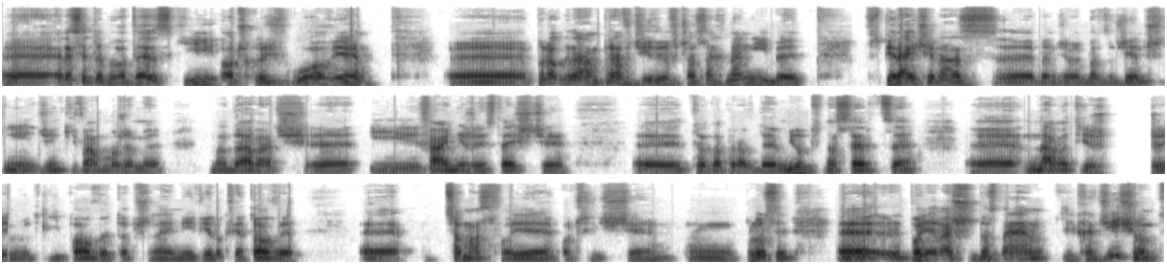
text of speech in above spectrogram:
E, reset Obywatelski, oczkość w głowie, e, program prawdziwy w czasach na niby. Wspierajcie nas, będziemy bardzo wdzięczni. Dzięki Wam możemy nadawać i fajnie, że jesteście. To naprawdę miód na serce, nawet jeżeli jeżeli klipowy, to przynajmniej wielokwiatowy, e, co ma swoje oczywiście mm, plusy. E, ponieważ dostałem kilkadziesiąt,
